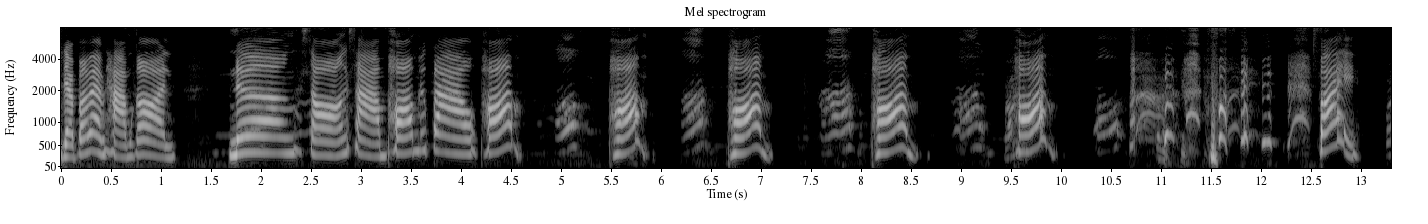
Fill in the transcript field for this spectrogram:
เดี๋ยวป้าแหม่มถามก่อนหนึ่งสองสามพร้อมหรือเปล่า พร้อม พร้อม พร้อม พร้อม พร้อม ไป ไป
